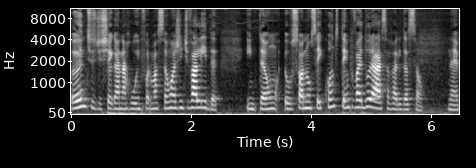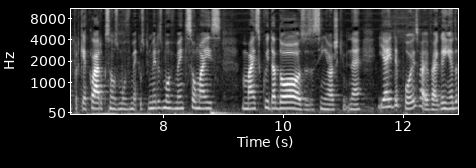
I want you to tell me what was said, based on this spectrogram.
antes de chegar na rua a informação, a gente valida. Então, eu só não sei quanto tempo vai durar essa validação, né? Porque é claro que são os movimentos, os primeiros movimentos são mais mais cuidadosos, assim, eu acho que, né? E aí depois vai, vai ganhando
